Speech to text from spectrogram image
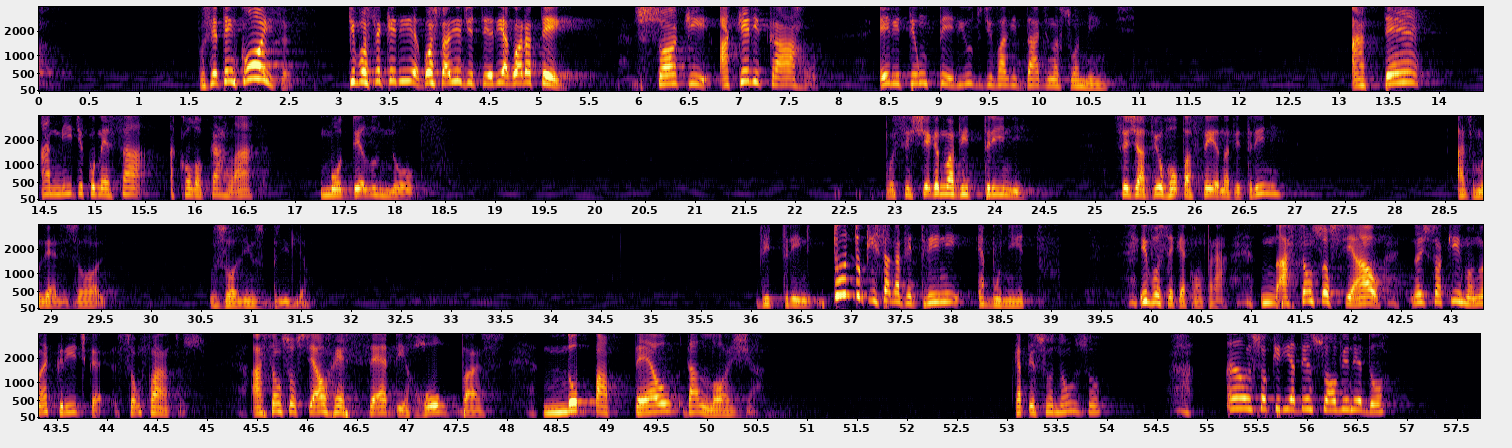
Você tem coisas que você queria, gostaria de ter e agora tem. Só que aquele carro, ele tem um período de validade na sua mente. Até a mídia começar a colocar lá modelo novo. Você chega numa vitrine. Você já viu roupa feia na vitrine? As mulheres olham, os olhinhos brilham. Vitrine, tudo que está na vitrine é bonito. E você quer comprar? Ação social, isso aqui, irmão, não é crítica, são fatos. A ação social recebe roupas no papel da loja. Que a pessoa não usou. Ah, não, eu só queria abençoar o vendedor.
